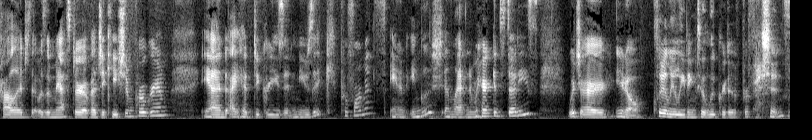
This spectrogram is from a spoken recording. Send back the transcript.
college that was a Master of Education program, and I had degrees in music performance and English and Latin American Studies, which are you know clearly leading to lucrative professions.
